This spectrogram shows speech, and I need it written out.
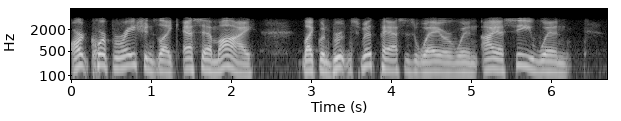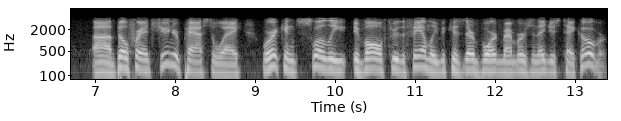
aren't corporations like SMI, like when Bruton Smith passes away or when ISC, when uh, Bill France Jr. passed away, where it can slowly evolve through the family because they're board members and they just take over.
